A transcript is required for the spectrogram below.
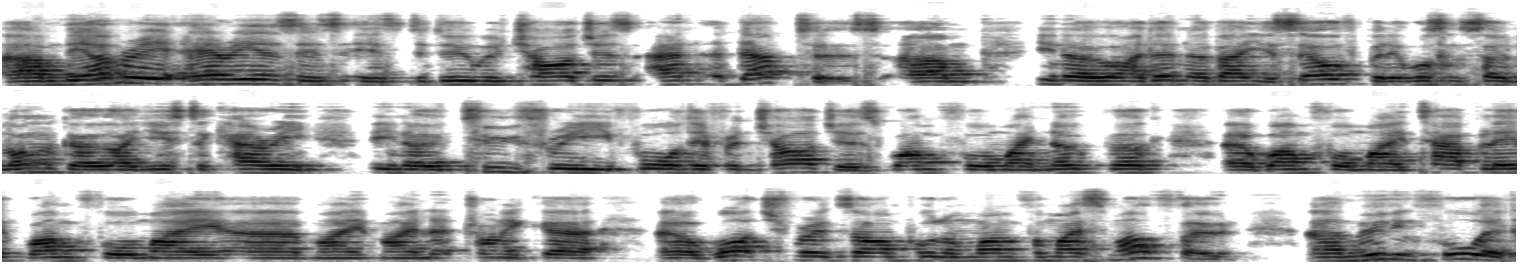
Um, the other areas is, is to do with chargers and adapters. Um, you know, I don't know about yourself, but it wasn't so long ago I used to carry, you know, two, three, four different chargers, one for my notebook, uh, one for my tablet, one for my, uh, my, my electronic uh, uh watch, for example, and one for my smartphone. Uh, moving forward,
